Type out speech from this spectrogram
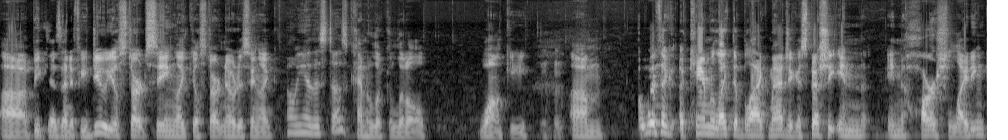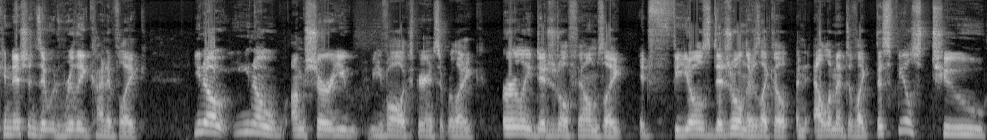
uh, because then if you do you'll start seeing like you'll start noticing like oh yeah this does kind of look a little wonky Mhm. um, but with a, a camera like the black magic especially in in harsh lighting conditions it would really kind of like you know you know i'm sure you you've all experienced it where like early digital films like it feels digital and there's like a, an element of like this feels too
